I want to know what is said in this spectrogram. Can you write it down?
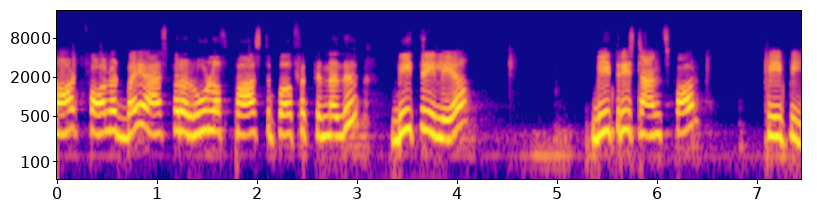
not followed by as per rule of past perfect என்னது? பி த்ரீ இல்லையா? P three stands for P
